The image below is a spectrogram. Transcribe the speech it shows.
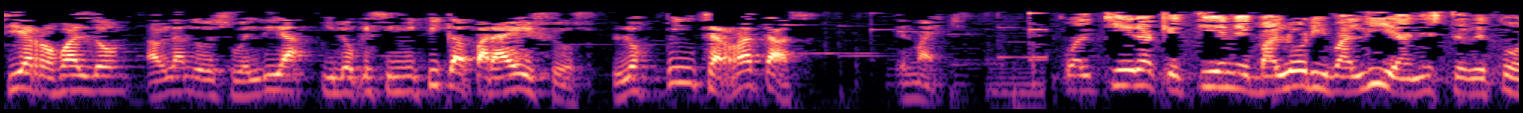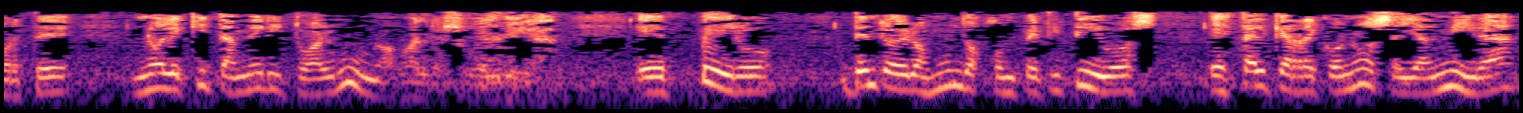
Cierro Osvaldo hablando de su beldía y lo que significa para ellos, los ratas, el maestro. Cualquiera que tiene valor y valía en este deporte no le quita mérito alguno a Osvaldo Subeldía. Eh, pero dentro de los mundos competitivos está el que reconoce y admira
